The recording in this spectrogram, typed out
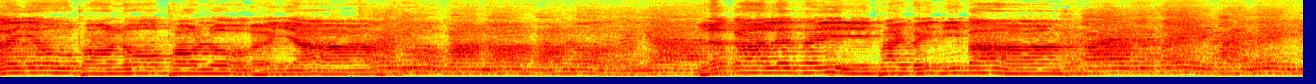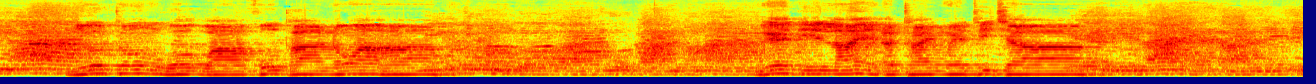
အယုံဖောင်းနောဖောင်းလို့အယာအယုံဖောင်းနောဖောင်းလို့အယာလကလသိဖိုင်ဘိနိပါလကလသိဖိုင်ဘိနိပါညုထုံဝဝါဖုခာနော ငေတိလိုက်အထိုင်ဝေထိချာငေတိလိုက်အထိုင်ဝေထိ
